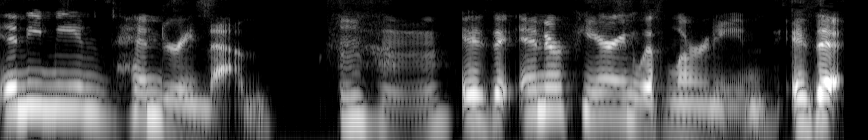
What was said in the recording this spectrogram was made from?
any means hindering them? hmm Is it interfering with learning? Is it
